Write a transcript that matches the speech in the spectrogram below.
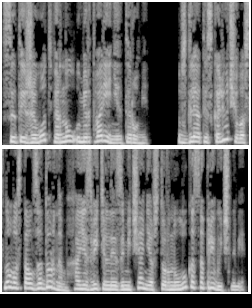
Сытый живот вернул умиротворение Теруми. Взгляд из колючего снова стал задорным, а язвительные замечания в сторону Лукаса привычными.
